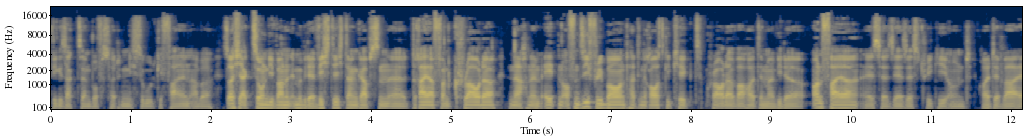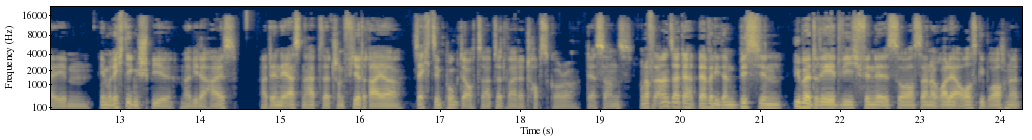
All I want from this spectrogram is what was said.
Wie gesagt, sein Wurf ist heute nicht so gut gefallen, aber solche Aktionen, die waren dann immer wieder wichtig. Dann gab es einen äh, Dreier von Crowder nach einem Aiton Offensivrebound, hat ihn rausgekickt. Crowder war heute mal wieder on fire. Er ist ja sehr, sehr streaky und heute war er eben im richtigen Spiel mal wieder heiß. Hatte in der ersten Halbzeit schon vier Dreier, 16 Punkte auch zur Halbzeit war er der Topscorer der Suns. Und auf der anderen Seite hat Beverly dann ein bisschen überdreht, wie ich finde, ist so aus seiner Rolle ausgebrochen, hat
